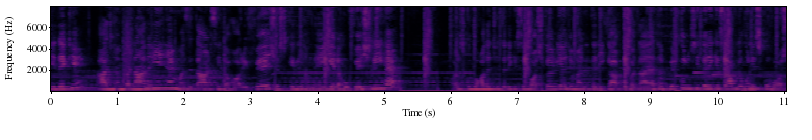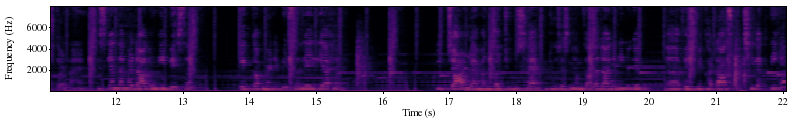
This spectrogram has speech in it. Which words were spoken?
ये देखें, आज हम बना रहे हैं मज़ेदार सी लाहौरी फ़िश, उसके लिए हमने ये रहू फ़िश ली है और इसको बहुत अच्छे तरीके से वॉश कर लिया। जो मैंने तरीका आपको बताया था, बिल्कुल उसी तरीके से आप लोगों ने इसको वॉश करना है। इसके अंदर मैं डालूँगी बेसन। एक कप मैंने बेसन ले लिया है। ये चार लेमन का जूस है। जूस इसमें हम ज़्यादा डालेंगे क्योंकि फ़िश में खटास अच्छी लगती है।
